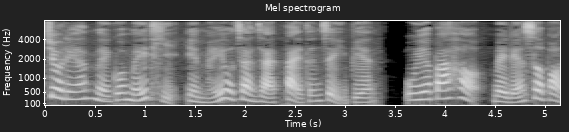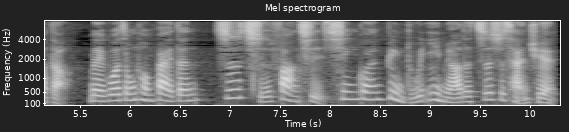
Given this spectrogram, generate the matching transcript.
就连美国媒体也没有站在拜登这一边。五月八号，美联社报道，美国总统拜登支持放弃新冠病毒疫苗的知识产权，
